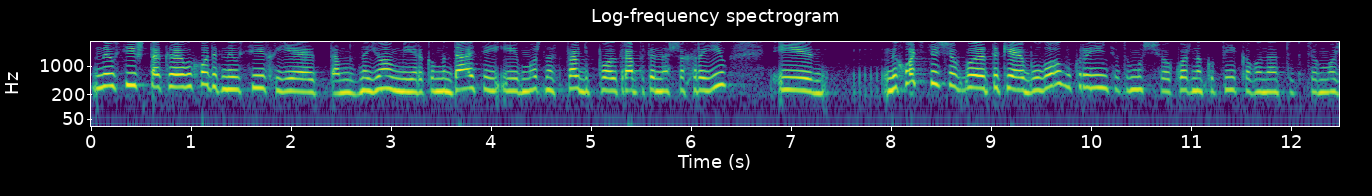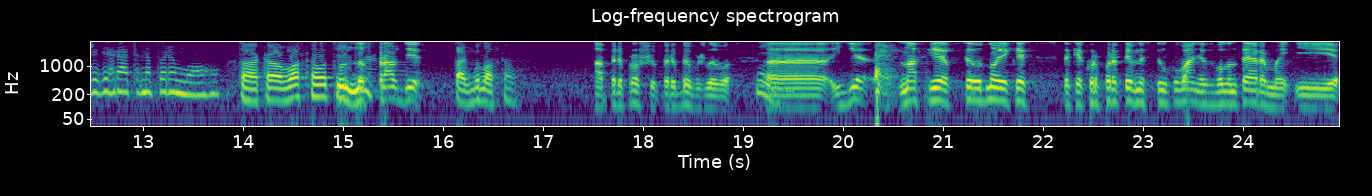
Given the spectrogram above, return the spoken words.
не у всіх ж так виходить, не у всіх є там знайомі рекомендації, і можна справді потрапити на шахраїв. І не хочеться, щоб таке було в українців, тому що кожна копійка вона тут може зіграти на перемогу. Так, а власне, от Ну, які... насправді, Так, будь ласка. а перепрошую, перебив, можливо. Ні. Е, є, у нас є все одно якесь таке корпоративне спілкування з волонтерами, і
